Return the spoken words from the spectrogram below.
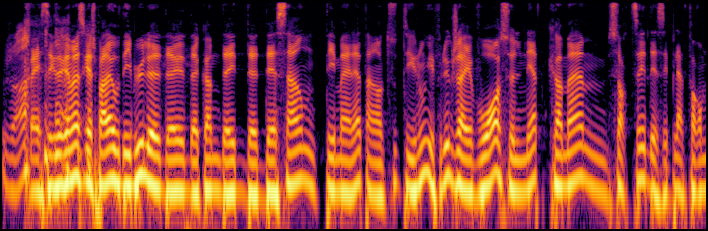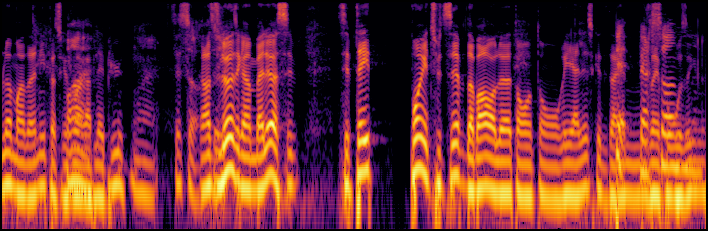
Genre? Ben, c'est exactement ce que je parlais au début, là, de, de, comme de, de descendre tes manettes en dessous de tes genoux. Il a fallu que j'aille voir sur le net comment me sortir de ces plateformes-là à un moment donné parce que je Ouais. m'en rappelais plus. C'est ça. Rendu là, c'est comme, ben là, c'est peut-être pas intuitif d'abord, ton, ton réalisme que tu es en train de nous imposer. personne, là.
